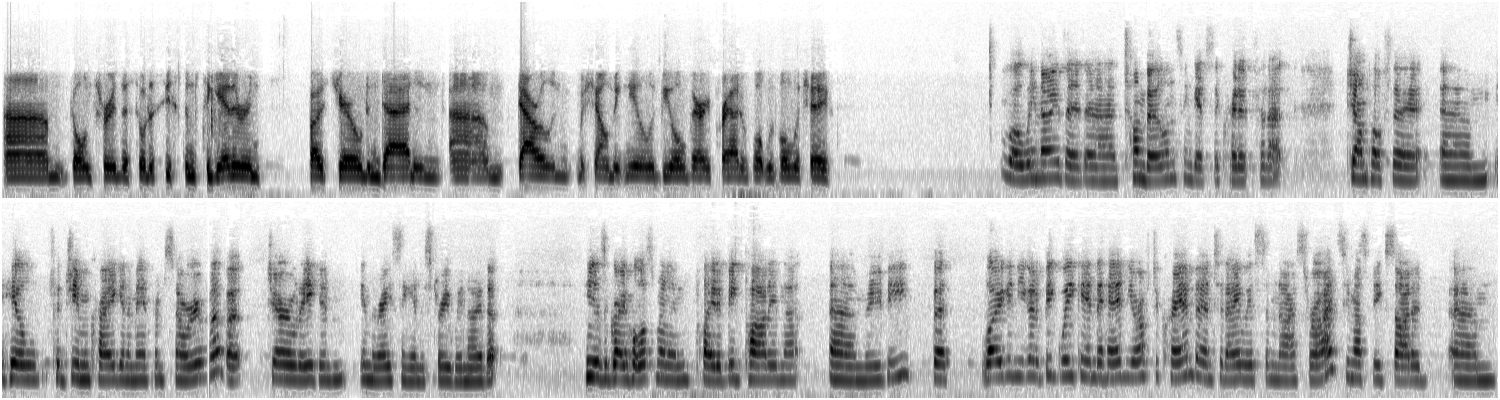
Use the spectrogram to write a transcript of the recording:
um, gone through the sort of systems together. And both Gerald and Dad and um, Daryl and Michelle McNeil would be all very proud of what we've all achieved. Well, we know that uh, Tom Burlinson gets the credit for that jump off the um, hill for Jim Craig and a man from Snowy River, but Gerald Egan in the racing industry, we know that he is a great horseman and played a big part in that uh, movie. But Logan, you got a big weekend ahead. You're off to Cranbourne today with some nice rides. You must be excited um,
